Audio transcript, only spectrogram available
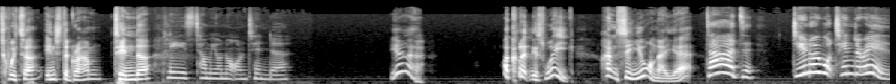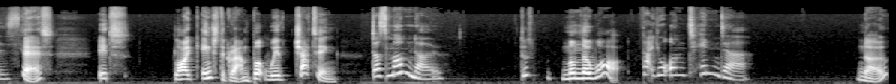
Twitter, Instagram, Tinder. Please tell me you're not on Tinder. Yeah. I got it this week. I haven't seen you on there yet. Dad, do you know what Tinder is? Yes, it's like Instagram, but with chatting. Does Mum know Does Mum know what? that you're on Tinder? No.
